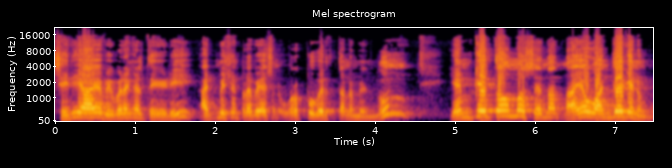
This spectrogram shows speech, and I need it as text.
ശരിയായ വിവരങ്ങൾ തേടി അഡ്മിഷൻ പ്രവേശനം ഉറപ്പുവരുത്തണമെന്നും എം കെ തോമസ് എന്ന നയവഞ്ചകനും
